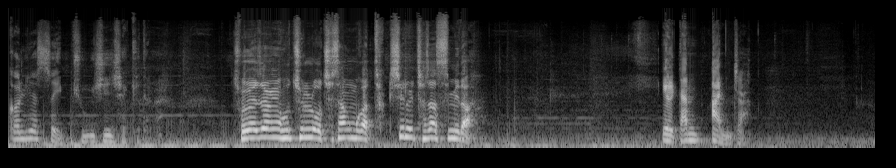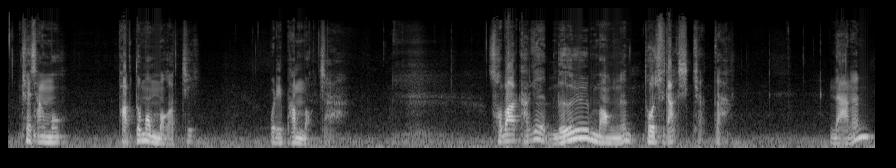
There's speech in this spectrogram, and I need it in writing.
걸렸어 이 병신 새끼들 조 회장의 호출로 최상무가 특실을 찾았습니다. 일단 앉아. 최상무, 밥도 못 먹었지? 우리 밥 먹자. 소박하게 늘 먹는 도시락 시켰다. 나는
